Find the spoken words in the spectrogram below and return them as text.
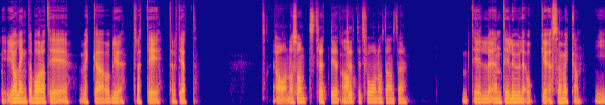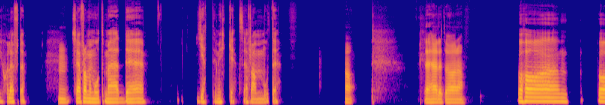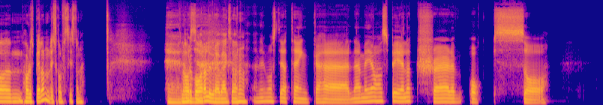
jag längtar bara till vecka, vad blir det, 30, 31. Ja, något sånt 31, Ja. 32 någonstans där. till NT Luleå och eh, SM-veckan i Skellefteå. Mm. Ser jag fram emot med eh, jättemycket. Ser jag fram emot det. Det är härligt att höra. Vad har, vad, har du spelat någon discgolf på sistone? Eh, Eller har du måste jag- bara lurat iväg sönerna? Nu måste jag tänka här. Nej, men jag har spelat själv också.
